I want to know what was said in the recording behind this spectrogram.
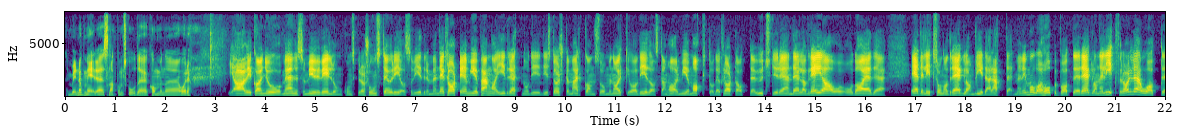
det blir nok mer snakk om sko det kommende året. Ja, vi kan jo mene så mye vi vil om konspirasjonsteori osv., men det er klart det er mye penger i idretten, og de, de, største merkene som Nike og Adidas de har mye makt. og Det er klart at utstyr er en del av greia, og, og da er det, er det, litt sånn at reglene blir deretter. Men vi må bare håpe på at reglene er like for alle, og at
